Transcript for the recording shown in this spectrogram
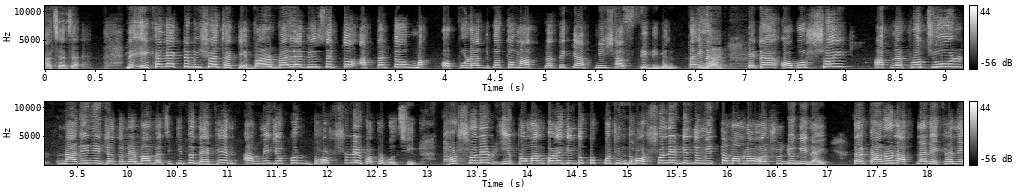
আচ্ছা আচ্ছা। না এখানে একটা বিষয় থাকে ভার্বাল অ্যাবিউসের তো আপনার তো অপরাধগত মাত্রা থেকে আপনি শাস্তি দিবেন তাই না? এটা অবশ্যই আপনার প্রচুর নারী নির্যাতনের মামলা আছে। কিন্তু দেখেন আমি যখন ধর্ষণের কথা বলছি ধর্ষণের ই প্রমাণ করা কিন্তু খুব কঠিন। ধর্ষণের কিন্তু মিথ্যা মামলা হওয়ার সুযোগই নাই। তার কারণ আপনার এখানে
